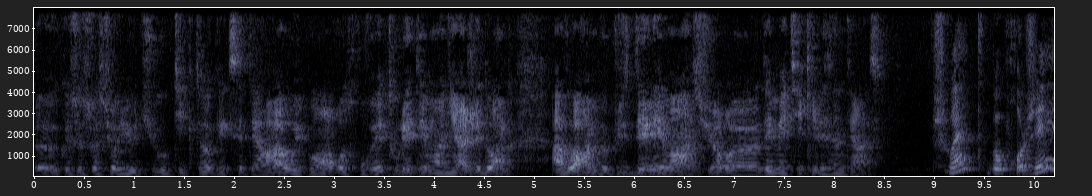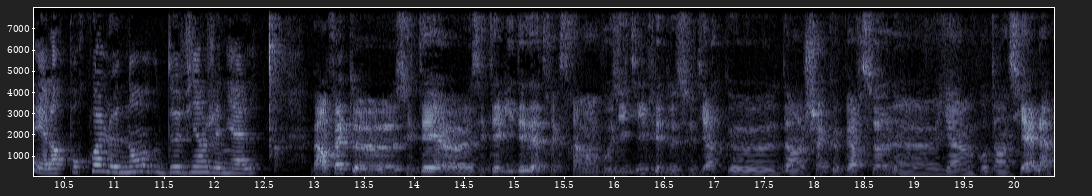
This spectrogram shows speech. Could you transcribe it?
que ce soit sur YouTube, TikTok, etc., où ils pourront retrouver tous les témoignages et donc avoir un peu plus d'éléments sur des métiers qui les intéressent. Chouette, beau projet. Et alors pourquoi le nom devient génial? Bah, en fait, euh, euh, c'était l'idée d'être extrêmement positif et de se dire que dans chaque personne, euh, il y a un potentiel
